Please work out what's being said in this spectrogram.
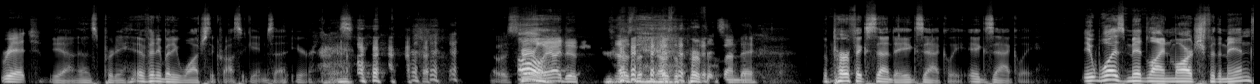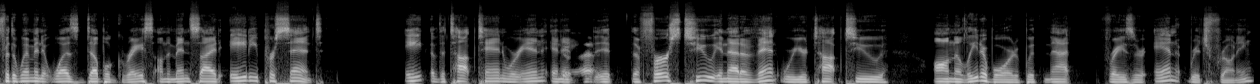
Rich. Yeah, that's pretty. If anybody watched the CrossFit Games that year. That was Apparently, Oh. I did. that was the, that was the perfect Sunday. The perfect Sunday, exactly, exactly. It was midline March for the men. For the women, it was double grace. On the men's side, eighty percent, eight of the top ten were in, and it, it the first two in that event were your top two on the leaderboard with Mat Fraser and Rich Froning.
